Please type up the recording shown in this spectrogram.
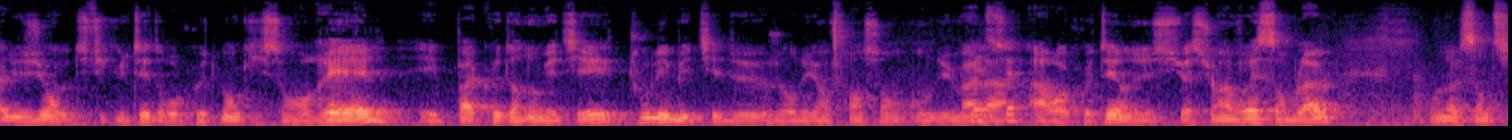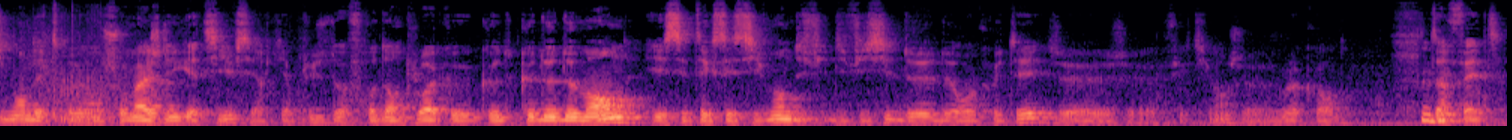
allusion aux difficultés de recrutement qui sont réelles et pas que dans nos métiers. tous les métiers d'aujourd'hui en France ont, du mal à, recruter. On est dans une situation invraisemblable. On a le sentiment d'être en chômage négatif, c'est-à-dire qu'il y a plus d'offres d'emploi que, que, de demandes et c'est excessivement difficile de, recruter. effectivement, je, je vous l'accorde. C'est un fait.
